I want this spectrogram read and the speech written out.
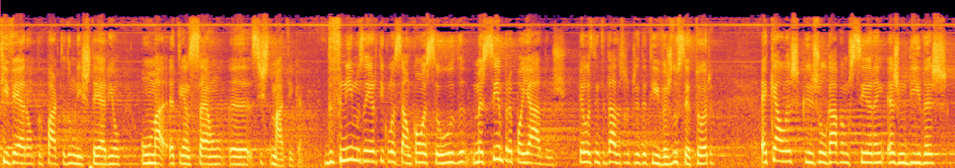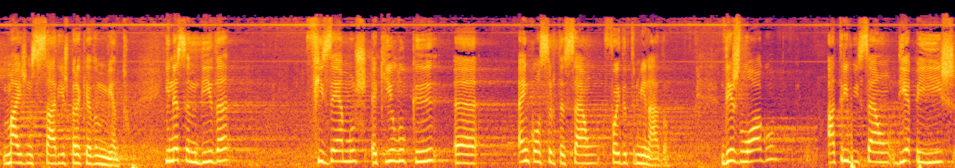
tiveram por parte do Ministério uma atenção uh, sistemática. Definimos em articulação com a saúde, mas sempre apoiados pelas entidades representativas do setor, aquelas que julgávamos serem as medidas mais necessárias para cada momento. E nessa medida fizemos aquilo que, uh, em concertação, foi determinado. Desde logo, a atribuição de EPIs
